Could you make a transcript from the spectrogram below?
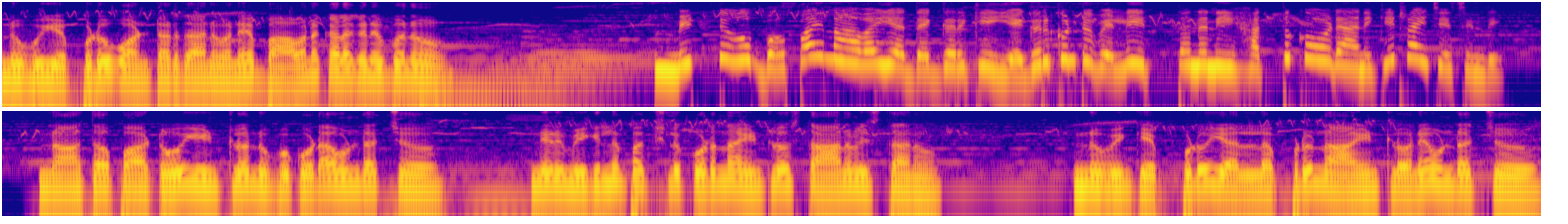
నువ్వు ఎప్పుడూ ఒంటరిదానివనే భావన కలగనివ్వను. మిట్టు బొప్పాయి మావయ్య దగ్గరికి ఎగురుకుంటూ వెళ్ళి తనని హత్తుకోవడానికి ట్రై చేసింది. నాతో పాటు ఇంట్లో నువ్వు కూడా ఉండొచ్చు. నేను మిగిలిన పక్షులు కూడా నా ఇంట్లో స్థానం ఇస్తాను. నువ్వు ఇంకెప్పుడు ఎల్లప్పుడూ నా ఇంట్లోనే ఉండొచ్చు.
